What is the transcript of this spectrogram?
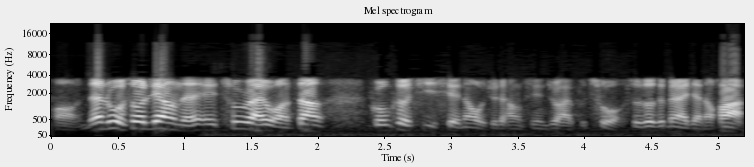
哦。那如果说量能，哎，出来往上攻克季线，那我觉得行情就还不错。所以说这边来讲的话，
